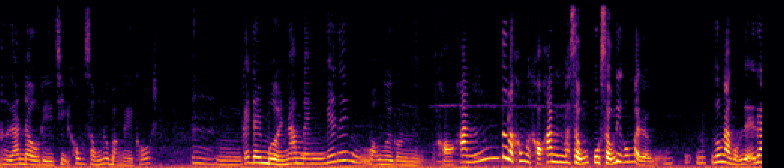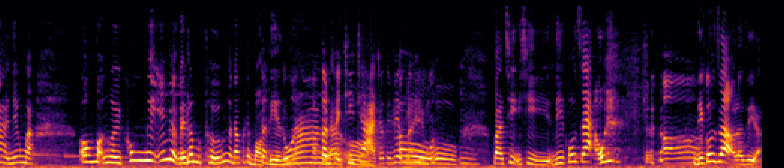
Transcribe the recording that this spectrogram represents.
thời gian đầu thì chị không sống được bằng nghề coach. Ừ. Ừm, cách đây 10 năm em biết đấy mọi người còn khó khăn tức là không phải khó khăn mà sống cuộc sống thì không phải là lúc nào cũng dễ dàng nhưng mà ờ, mọi người không nghĩ việc đấy là một thứ người ta có thể bỏ Cần- tiền đúng ra nó cần ta- phải chi ờ. trả cho cái việc Ờ, đấy đúng không ừ. ừ. và chị chỉ đi cốt dạo ấy Ờ. đi cốt dạo là gì ạ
